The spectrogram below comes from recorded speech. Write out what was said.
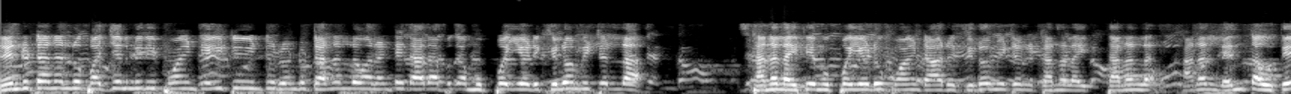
రెండు టన్నులు పద్దెనిమిది పాయింట్ ఎయిట్ ఇంటూ రెండు టన్నులు అని అంటే దాదాపుగా ముప్పై ఏడు కిలోమీటర్ల టనల్ అయితే ముప్పై ఏడు పాయింట్ ఆరు కిలోమీటర్ల టనల్ టనల్ టనల్ లెంత్ అవుతే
